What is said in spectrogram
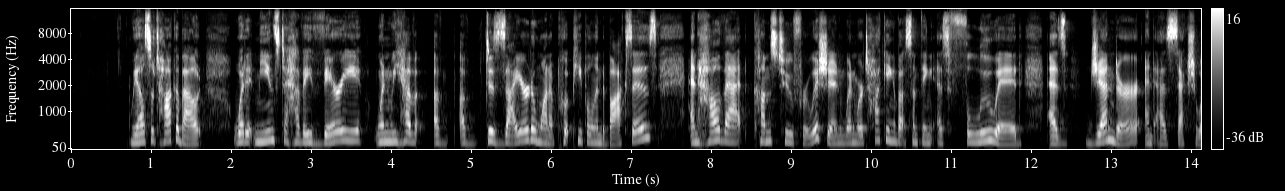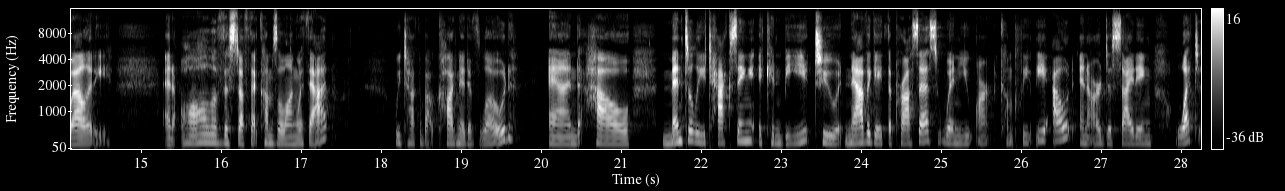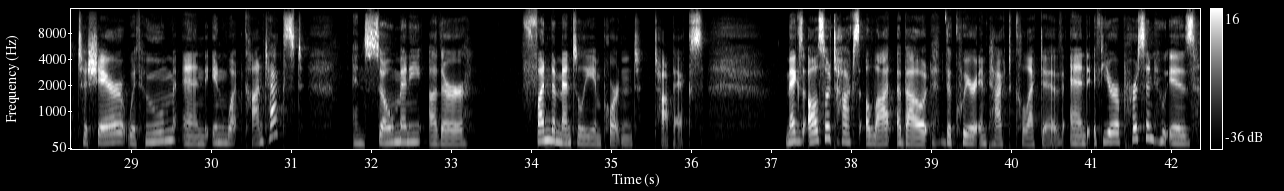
We also talk about what it means to have a very, when we have a, a, desire to want to put people into boxes, and how that comes to fruition when we're talking about something as fluid as gender and as sexuality, and all of the stuff that comes along with that. We talk about cognitive load and how mentally taxing it can be to navigate the process when you aren't completely out and are deciding what to share with whom and in what context, and so many other fundamentally important topics. Megs also talks a lot about the Queer Impact Collective. And if you're a person who is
